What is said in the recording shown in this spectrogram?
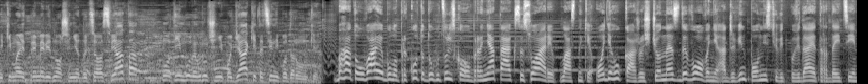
які мають пряме відношення до цього свята. От, їм були вручені подяки та цінні подарунки. Багато уваги було прикуто до гуцульського обрання та аксесуарів. Власники одягу кажуть, що не здивовані, адже він повністю відповідає традиції.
